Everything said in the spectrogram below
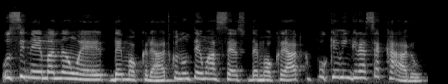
O cinema não é democrático, não tem um acesso democrático porque o ingresso é caro.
